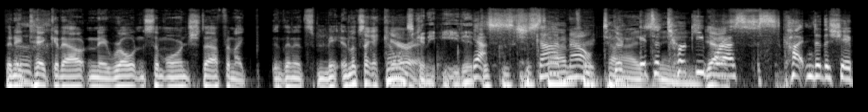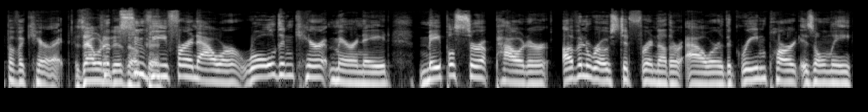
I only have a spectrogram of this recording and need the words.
Then they take it out and they roll it in some orange stuff and like and then it's meat. It looks like a No carrot. one's going to eat it. Yeah. This is just God, no. Advertising. It's a turkey Yes. breast cut into the shape of a carrot. Is that what it Cooked is? Sous Okay. vide for an hour, rolled in carrot marinade, maple syrup powder, oven roasted for another hour. The green part is only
